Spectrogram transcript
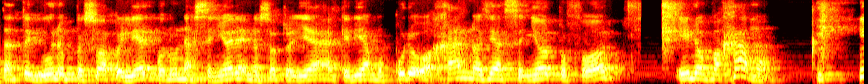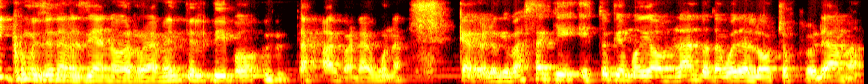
Tanto que uno empezó a pelear con una señora y nosotros ya queríamos puro bajarnos, ya, señor, por favor, y nos bajamos. Y como se me decía, no, realmente el tipo estaba con alguna. Claro, lo que pasa es que esto que hemos ido hablando, ¿te acuerdas de los otros programas?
